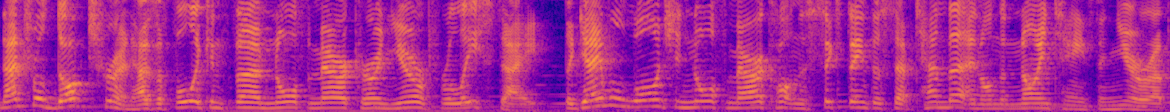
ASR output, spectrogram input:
Natural Doctrine has a fully confirmed North America and Europe release date. The game will launch in North America on the 16th of September and on the 19th in Europe.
